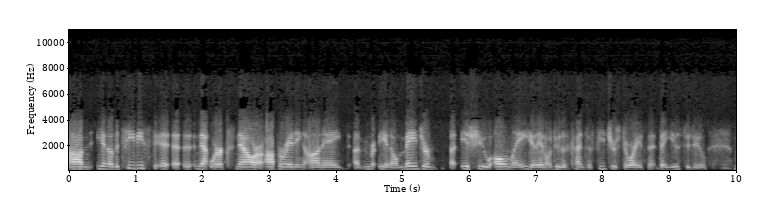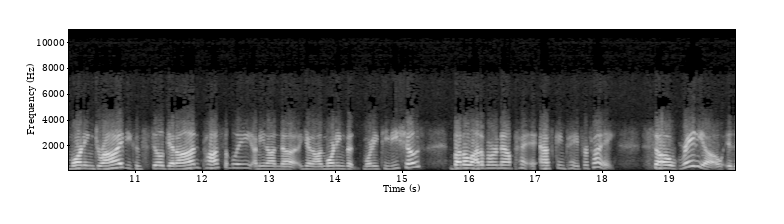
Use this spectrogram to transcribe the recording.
Um, you know, the TV st- uh, uh, networks now are operating on a, a you know major uh, issue only. You know, they don't do the kinds of feature stories that they used to do. Morning Drive, you can still get on, possibly. I mean, on uh, you know on morning the morning TV shows, but a lot of them are now pay, asking pay for pay. So radio is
